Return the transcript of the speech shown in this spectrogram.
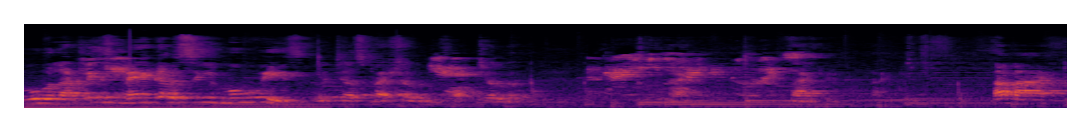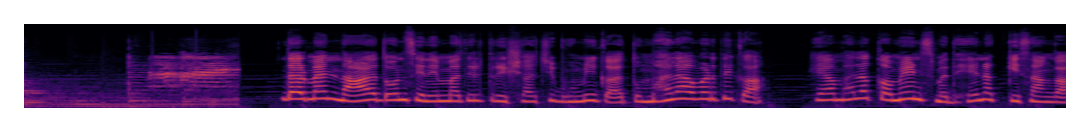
who will at least make her see movies which are special for children. दरम्यान नाळ दोन सिनेमातील त्रिशाची भूमिका तुम्हाला आवडते का? हे आम्हाला कमेंट्समध्ये नक्की सांगा.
